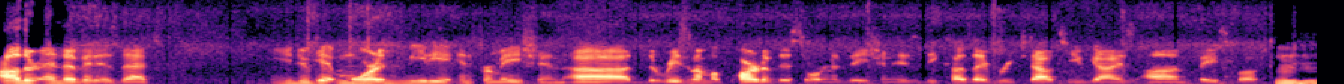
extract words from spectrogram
other end of it is that you do get more immediate information. Uh, the reason I'm a part of this organization is because I've reached out to you guys on Facebook, Mm-hmm.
